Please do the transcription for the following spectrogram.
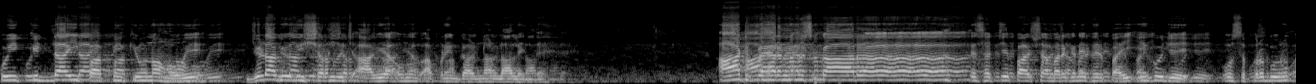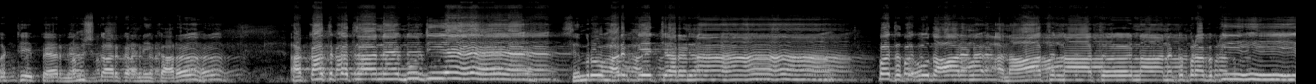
ਕੋਈ ਕਿੱਡਾ ਹੀ ਪਾਪੀ ਕਿਉਂ ਨਾ ਹੋਵੇ, ਜਿਹੜਾ ਵੀ ਉਹਦੀ ਸ਼ਰਨ ਵਿੱਚ ਆ ਗਿਆ, ਉਹਨੂੰ ਆਪਣੇ ਗਲ ਨਾਲ ਲਾ ਲੈਂਦਾ ਹੈ। ਆਠ ਪਹਿਰ ਨਮਸਕਾਰ, ਤੇ ਸੱਚੇ ਪਾਤਸ਼ਾਹ ਮਰਗ ਨੇ ਫਿਰ ਭਾਈ ਇਹੋ ਜੇ ਉਸ ਪ੍ਰਭੂ ਨੂੰ ਅੱਠੇ ਪੈਰ ਨਮਸਕਾਰ ਕਰਨੀ ਕਰ ਅਕਥ ਕਥਾ ਨੇ ਬੂਝੀਐ, ਸਿਮਰੋ ਹਰ ਕੇ ਚਰਨ। ਪਤਤ ਉਦਾਹਰਣ ਅਨਾਥ ਨਾਥ, ਨਾਨਕ ਪ੍ਰਭ ਕੀ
